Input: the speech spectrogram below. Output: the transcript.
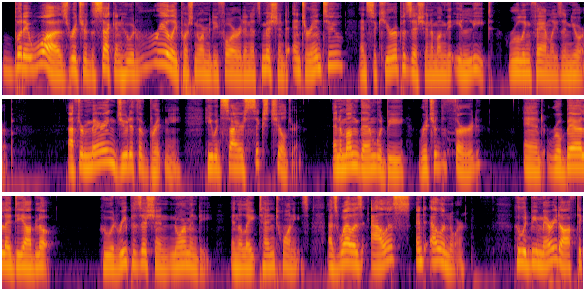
but it was Richard II who would really push Normandy forward in its mission to enter into and secure a position among the elite ruling families in Europe. After marrying Judith of Brittany, he would sire six children, and among them would be Richard III and Robert le Diablo, who would reposition Normandy in the late 1020s, as well as Alice and Eleanor, who would be married off to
